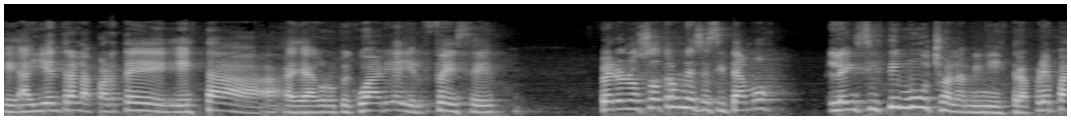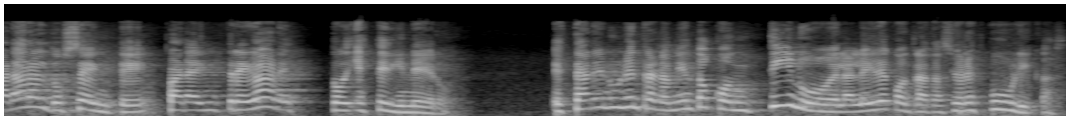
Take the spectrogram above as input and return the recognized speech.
Eh, ahí entra la parte esta eh, agropecuaria y el FESE. Pero nosotros necesitamos, le insistí mucho a la ministra, preparar al docente para entregar esto- este dinero. Estar en un entrenamiento continuo de la ley de contrataciones públicas.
